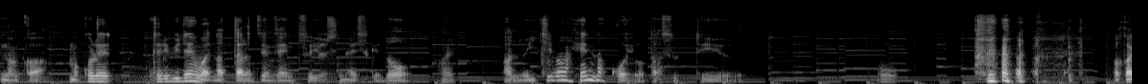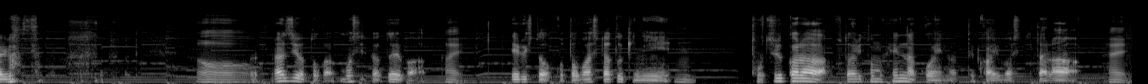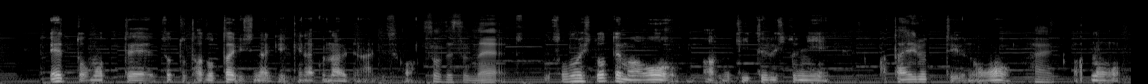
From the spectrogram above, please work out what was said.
い。なんか、まあ、これテレビ電話になったら全然通用しないですけど、はい。あの一番変な声を出すっていう。お。わかります？ラジオとかもし例えばはい。聞いてる人が飛ばした時にうん。途中から2人とも変な声になって会話してたらはい。えっと思ってちょっと辿ったりしなきゃいけなくなるじゃないですか。そうですね。そのひと手間をあの聞いてる人に与えるっていうのをはい。あの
